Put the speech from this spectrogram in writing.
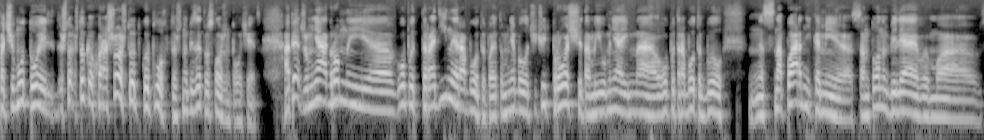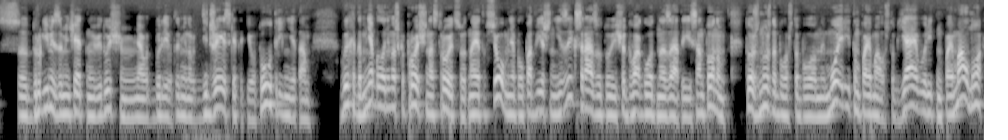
почему то или... Что, что такое хорошо, а что такое плохо, потому что ну, без этого сложно получается. Опять же, у меня огромный э, опыт родийной работы, поэтому мне было чуть-чуть проще, там, и у меня именно опыт работы был с напарниками, с Антоном Беляевым, а, с другими замечательными ведущими, у меня вот были вот именно диджейские такие вот утренние там выхода. Мне было немножко проще настроиться вот на это все. У меня был подвешен язык сразу, то еще два года назад. И с Антоном тоже нужно было, чтобы он и мой ритм поймал, чтобы я его ритм поймал. Но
